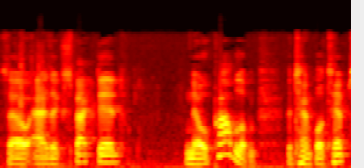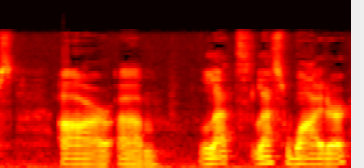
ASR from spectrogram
So as expected, no problem. The temple tips are um, less, less wider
